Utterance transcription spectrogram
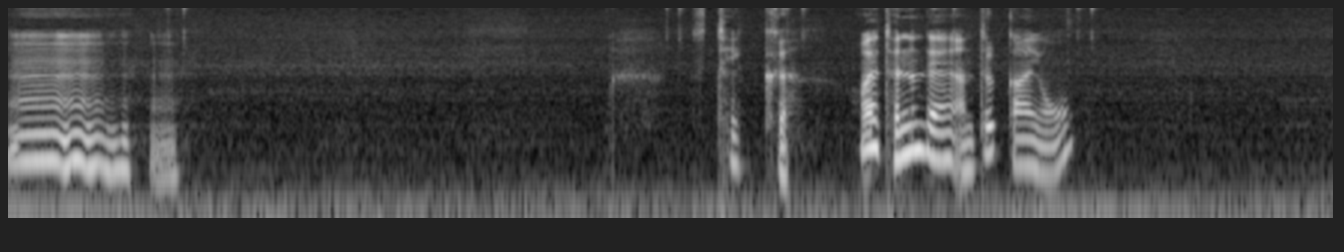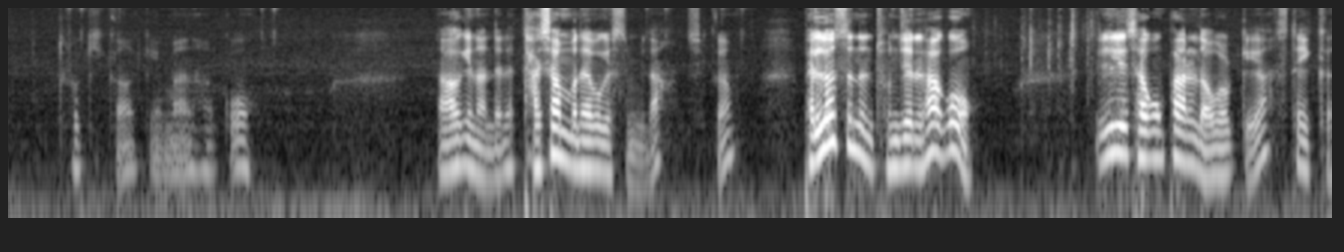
음, 음, 음, 음. 스테이크 왜 됐는데 안 뜰까요? 들어기가기만 하고 나가긴 안 되네. 다시 한번 해보겠습니다. 지금 밸런스는 존재를 하고 12408을 넣어볼게요. 스테이크.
